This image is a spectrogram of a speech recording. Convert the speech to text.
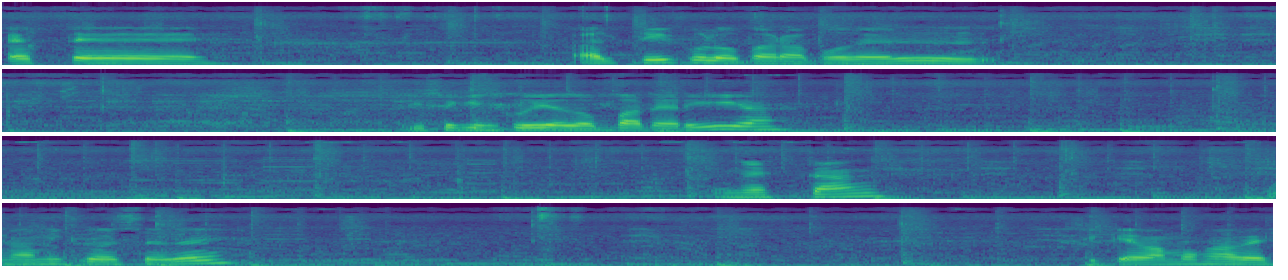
este artículo para poder dice que incluye dos baterías un stand, una micro SD. Así que vamos a ver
